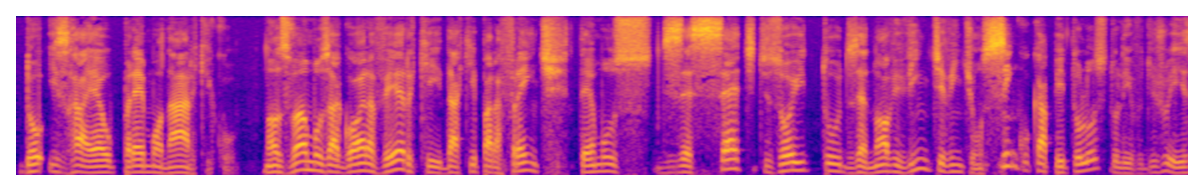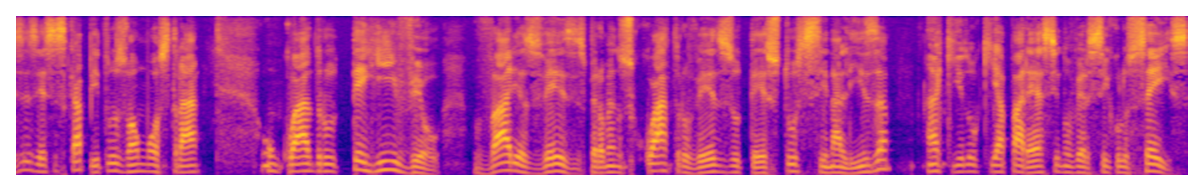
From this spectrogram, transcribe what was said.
do Israel pré-monárquico. Nós vamos agora ver que daqui para frente temos 17, 18, 19, 20 e 21, cinco capítulos do livro de Juízes. E esses capítulos vão mostrar um quadro terrível. Várias vezes, pelo menos quatro vezes, o texto sinaliza aquilo que aparece no versículo 6.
